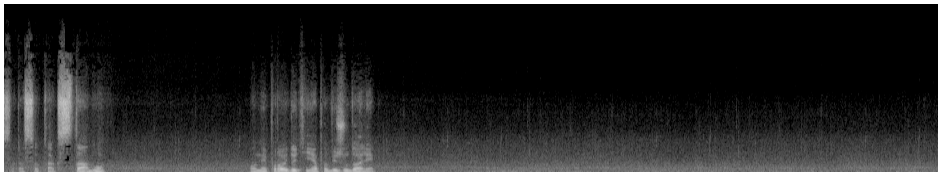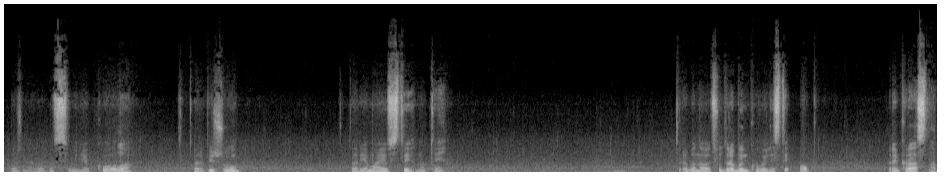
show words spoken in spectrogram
Зараз отак стану. Вони пройдуть і я побіжу далі. Кожен робить своє коло. Тепер біжу. Тепер я маю встигнути. Треба на оцю драбинку вилізти. Оп. Прекрасно.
